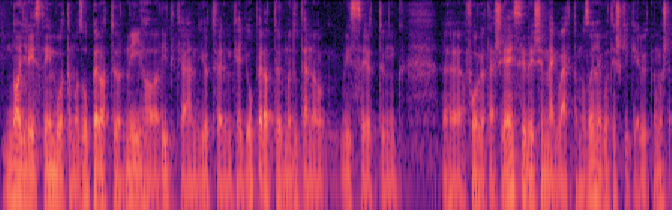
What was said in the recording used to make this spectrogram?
nagy részt én voltam az operatőr, néha ritkán jött velünk egy operatőr, majd utána visszajöttünk eh, a forgatási helyszínre, és én megvágtam az anyagot, és kikerült. Na most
